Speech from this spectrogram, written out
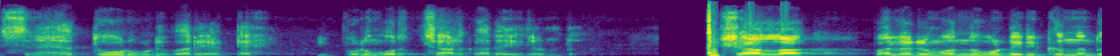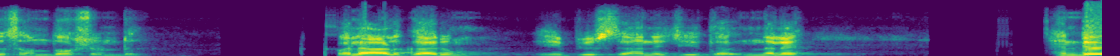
സ്നേഹത്തോടു കൂടി പറയട്ടെ. ഇപ്പോഴും കുറച്ച് ആൾക്കാർ അതിലുണ്ട് ഇൻഷാല്ല പലരും വന്നുകൊണ്ടിരിക്കുന്നുണ്ട്. സന്തോഷമുണ്ട്. പല ആൾക്കാരും എ പി ഉസ്താനെ ചീത്ത ഇന്നലെ എന്റെ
